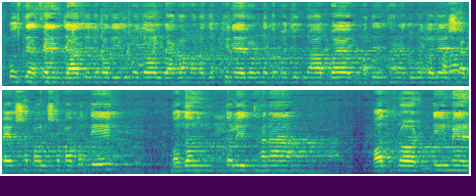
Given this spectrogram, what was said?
উপস্থিত আছেন জাতীয়তাবাদী যুবদল ঢাকা মহানগর দক্ষিণের অন্যতম যুগ্ম আহ্বায়ক মতিঝ থানা যুবদলের সাবেক সফল সভাপতি কদমতলী থানা অত্র টিমের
